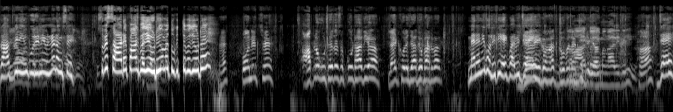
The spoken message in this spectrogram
रात भी नींद पूरी नहीं हुई ना ढंग से। सुबह साढ़े पाँच बजे उठी हूँ मैं। तू कितने बजे उठा है? पौने छह आप लोग उठे तो सबको उठा दिया। लाइट खोले जाते हो बार बार। मैंने नहीं खोली थी एक बार भी जय। दो बार लाइट मंगा रही थी हाँ? जय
